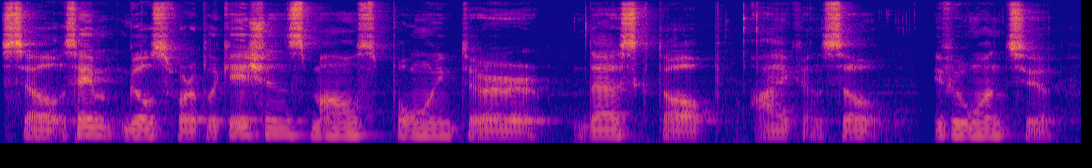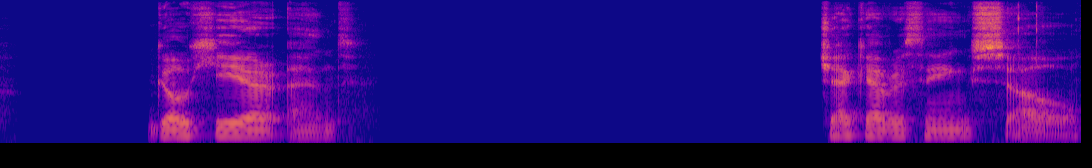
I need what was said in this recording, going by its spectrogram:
So same goes for applications mouse pointer desktop icon. So if you want to go here and check everything so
